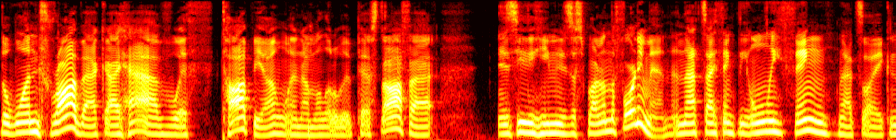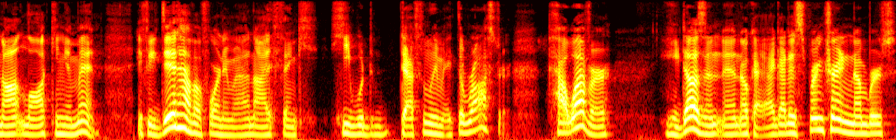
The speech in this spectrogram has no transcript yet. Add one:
the one drawback I have with Tapia when I'm a little bit pissed off at is he he needs a spot on the 40 man, and that's I think the only thing that's like not locking him in. If he did have a 40 man, I think he would definitely make the roster. However, he doesn't, and okay, I got his spring training numbers.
